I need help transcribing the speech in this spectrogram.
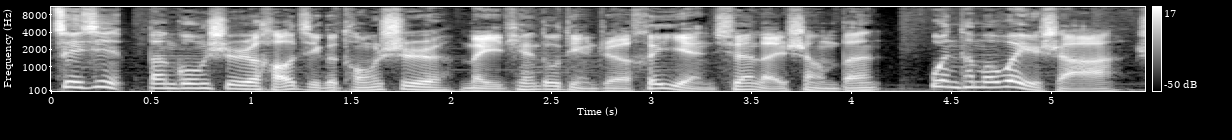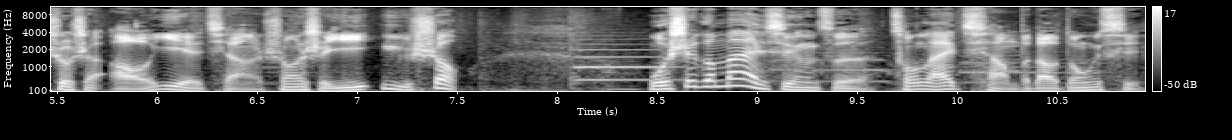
最近办公室好几个同事每天都顶着黑眼圈来上班，问他们为啥，说是熬夜抢双十一预售。我是个慢性子，从来抢不到东西，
